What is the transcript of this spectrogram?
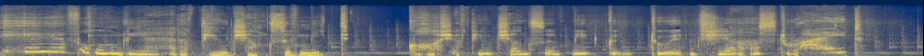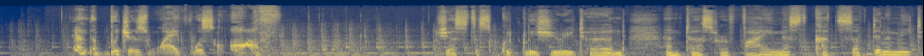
if only I had a few chunks of meat. Gosh, a few chunks of meat could do it just right. And the butcher's wife was off. Just as quickly she returned and tossed her finest cuts of dinner meat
